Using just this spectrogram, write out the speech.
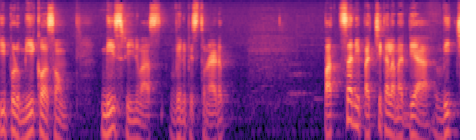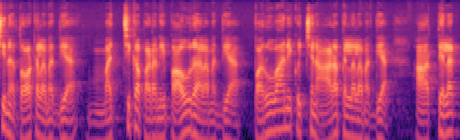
ఇప్పుడు మీకోసం మీ శ్రీనివాస్ వినిపిస్తున్నాడు. పచ్చని పచ్చికల మధ్య విచ్చిన తోటల మధ్య మచ్చిక పడని పావురాల మధ్య పరువానికొచ్చిన ఆడపిల్లల మధ్య ఆ తిలక్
